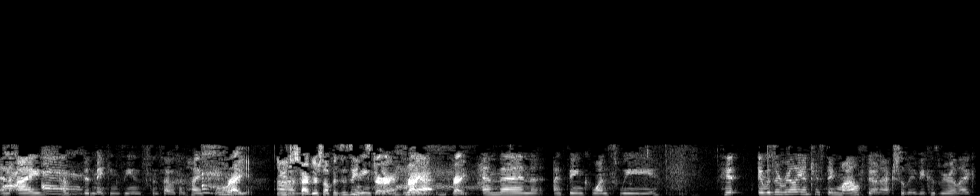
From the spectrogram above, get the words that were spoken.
and I have been making zines since I was in high school. right. You Um, describe yourself as a zinester. zinester, Right. yeah. Right. And then I think once we hit, it was a really interesting milestone actually because we were like,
